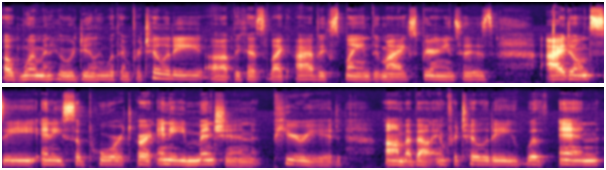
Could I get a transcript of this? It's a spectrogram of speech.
of women who are dealing with infertility? Uh, because, like I've explained through my experiences, I don't see any support or any mention, period, um, about infertility within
